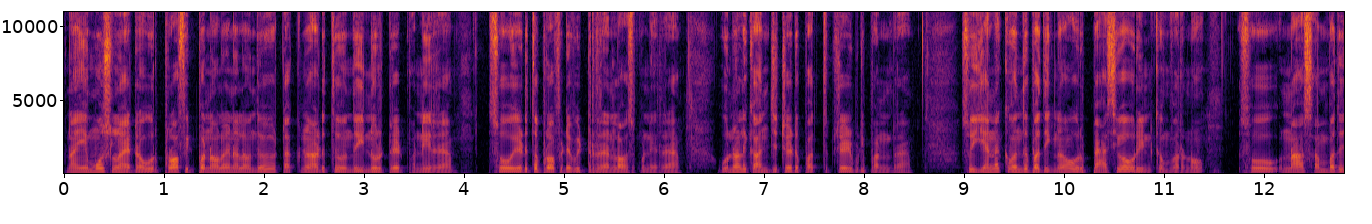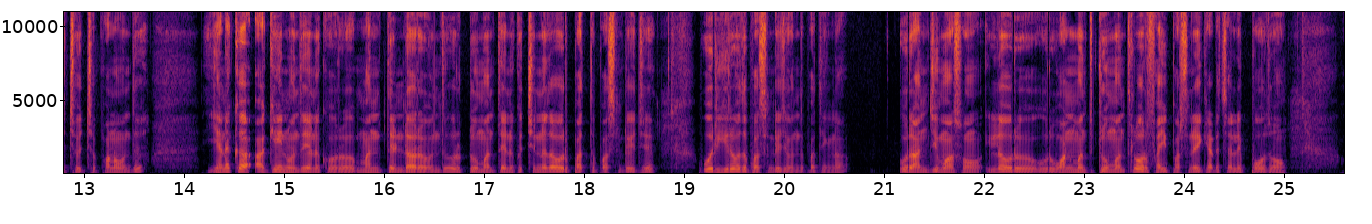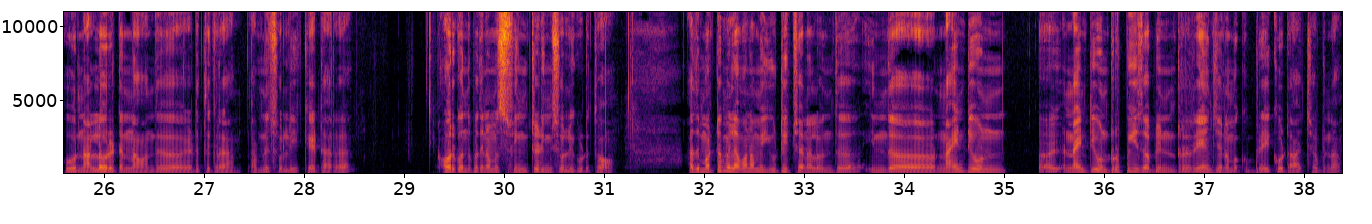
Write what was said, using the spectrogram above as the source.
நான் எமோஷனல் ஆகிட்டேன் ஒரு ப்ராஃபிட் பண்ணாலும் என்னால் வந்து டக்குன்னு அடுத்து வந்து இன்னொரு ட்ரேட் பண்ணிடுறேன். ஸோ எடுத்த ப்ராஃபிட்டை விட்டுடுறேன் லாஸ் பண்ணிடுறேன். ஒரு நாளைக்கு அஞ்சு ட்ரேடு பத்து ட்ரேட் இப்படி பண்ணுறேன் ஸோ எனக்கு வந்து பார்த்திங்கன்னா ஒரு பேசிவாக ஒரு இன்கம் வரணும். ஸோ நான் சம்பாதிச்சு வச்ச பணம் வந்து எனக்கு அகெயின் வந்து எனக்கு ஒரு மந்த் எண்டார வந்து ஒரு டூ மந்த் எனக்கு சின்னதாக ஒரு பத்து பர்சன்டேஜ் ஒரு இருபது பர்சன்டேஜ் வந்து பார்த்திங்கன்னா ஒரு அஞ்சு மாதம் இல்லை ஒரு ஒரு ஒன் மந்த் டூ மந்தில் ஒரு ஃபைவ் பர்சன்டேஜ் கிடைச்சாலே போதும். ஒரு நல்ல ஒரு ரிட்டர்ன் நான் வந்து எடுத்துக்கிறேன் அப்படின்னு சொல்லி கேட்டார். அவருக்கு வந்து பார்த்திங்கன்னா நம்ம ஸ்விங் ட்ரேடிங் சொல்லி கொடுத்தோம். அது மட்டும் இல்லாமல் நம்ம யூடியூப் சேனல் வந்து இந்த ninety one ninety one rupees அப்படின்ற ரேஞ்சு நமக்கு பிரேக் அவுட் ஆச்சு அப்படின்னா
